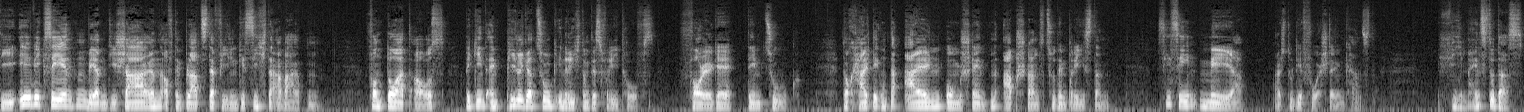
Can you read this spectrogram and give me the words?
Die Ewigsehenden werden die Scharen auf dem Platz der vielen Gesichter erwarten. Von dort aus beginnt ein Pilgerzug in Richtung des Friedhofs. Folge dem Zug. Doch halte unter allen Umständen Abstand zu den Priestern. Sie sehen mehr, als du dir vorstellen kannst. Wie meinst du das?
